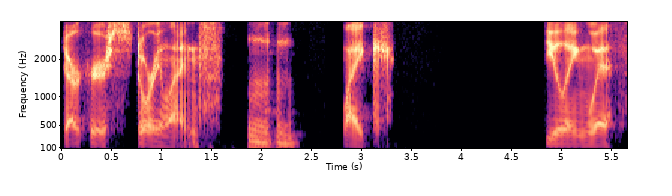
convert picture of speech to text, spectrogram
darker storylines Mhm. Like dealing with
